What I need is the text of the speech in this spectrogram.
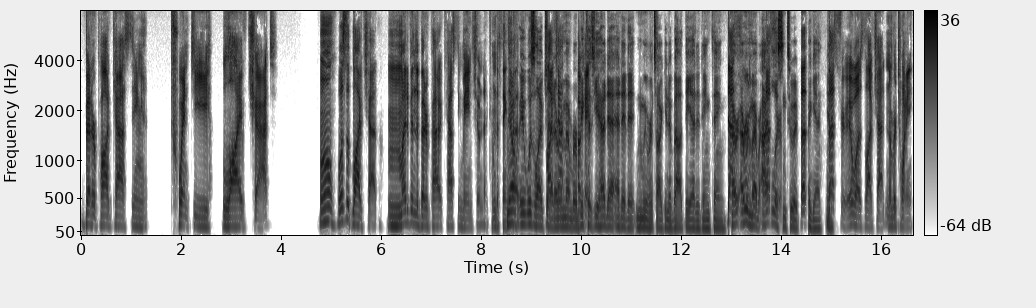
Better Podcasting 20 live chat, well, was it live chat? Mm, Might have been the Better Podcasting main show. Net, come to think No, about it. it was live chat. Live I chat? remember Okay. because you had to edit it, and we were talking about the editing thing. I, That's I remember. That's I've true. listened to it That- again. Yeah. That's true. It was live chat number 20.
